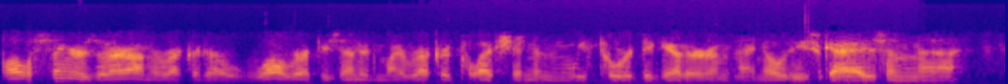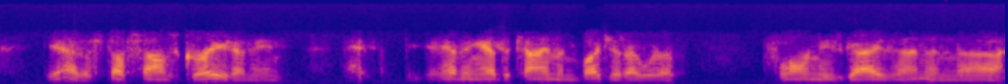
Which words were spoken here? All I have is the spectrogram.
all the singers that are on the record are well represented in my record collection, and we've toured together, and I know these guys, and uh, yeah, the stuff sounds great. I mean, having had the time and budget, I would have flown these guys in and uh,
